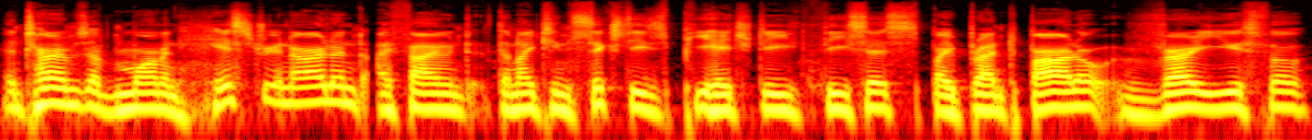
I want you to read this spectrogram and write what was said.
In terms of Mormon history in Ireland, I found the 1960s PhD thesis by Brent Barlow very useful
